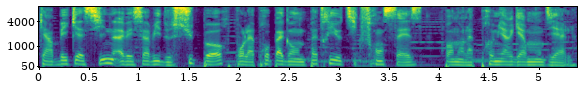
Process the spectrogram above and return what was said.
car Bécassine avait servi de support pour la propagande patriotique française pendant la Première Guerre mondiale.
